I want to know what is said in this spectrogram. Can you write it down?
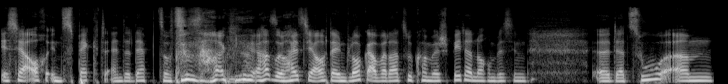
ist ja auch Inspect and Adapt sozusagen. Ja. ja, so heißt ja auch dein Blog, aber dazu kommen wir später noch ein bisschen äh, dazu. Ähm,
